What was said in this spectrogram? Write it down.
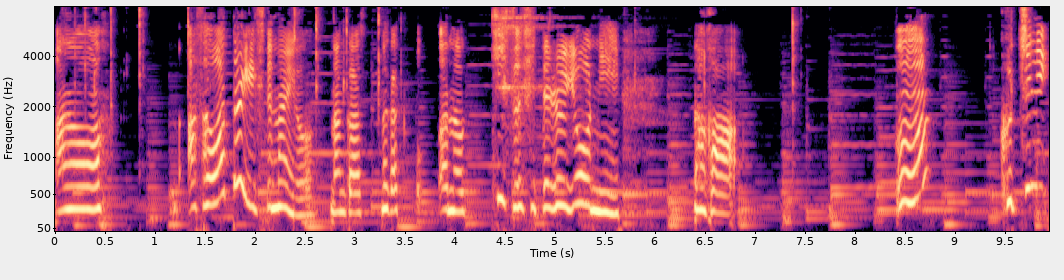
あの、あ、触ったりしてないよ。なんか、なんか、あの、キスしてるように、なんか、うん？口に、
